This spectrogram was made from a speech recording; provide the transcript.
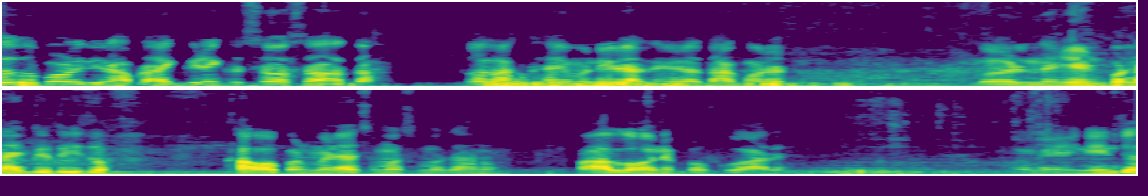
હાલો મસ્ત બળી દીને આપણે હાકી નાખ્યું છ સા હતા. કલાક થાય એમાં નિરાશ નિરાશ હાંકવાના બળને હેન્ડ પણ નાખી દીધી તો ખાવા પણ મળ્યા છે મસ્ત મજાનું. પાલો અને ભકવારે અમે અહીં નીંદે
